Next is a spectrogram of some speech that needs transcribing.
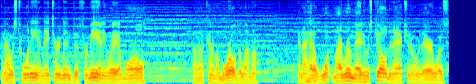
And I was 20 and they turned into, for me anyway, a moral, uh, kind of a moral dilemma. And I had a, my roommate who was killed in action over there was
